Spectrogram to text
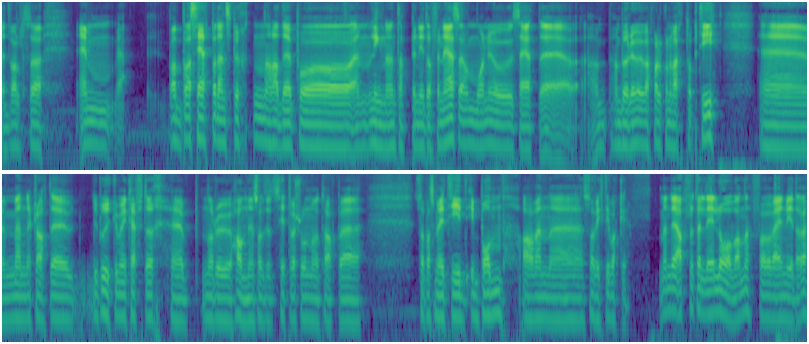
Edvald. Så ja, basert på den spurten han hadde på en lignende etappen i Dauphiné, så må han jo si at eh, han, burde jo i hvert fall kunne vært topp ti. Eh, men det er klart det, du bruker mye krefter eh, når du havner i en sånn situasjon og taper såpass mye tid i bånn av en eh, så viktig bakke. Men det er absolutt veldig lovende for veien videre,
